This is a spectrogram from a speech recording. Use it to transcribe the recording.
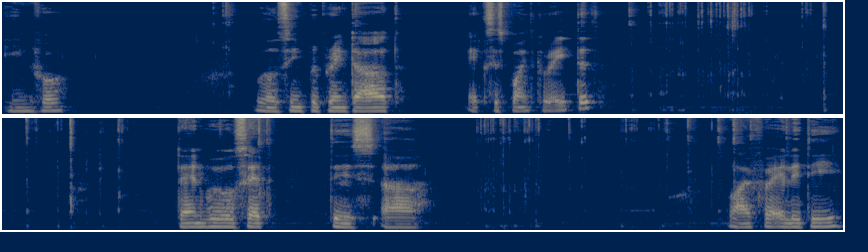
info we will simply print out access point created. Then we will set this uh, Wi-Fi LED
